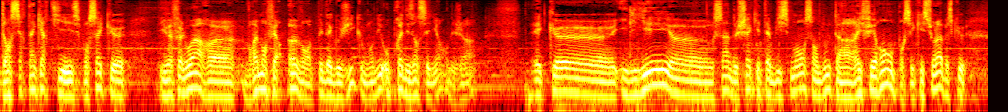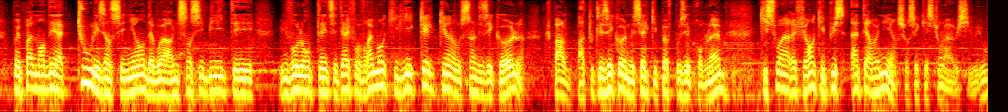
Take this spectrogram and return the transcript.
dans certains quartiers. C'est pour ça que il va falloir euh, vraiment faire œuvre pédagogique, comme on dit, auprès des enseignants déjà, et qu'il y ait euh, au sein de chaque établissement sans doute un référent pour ces questions-là, parce que pouvez pas demander à tous les enseignants d'avoir une sensibilité, une volonté, etc. Il faut vraiment qu'il y ait quelqu'un au sein des écoles, je parle pas toutes les écoles, mais celles qui peuvent poser problème, qui soit un référent qui puisse intervenir sur ces questions-là aussi. On ne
